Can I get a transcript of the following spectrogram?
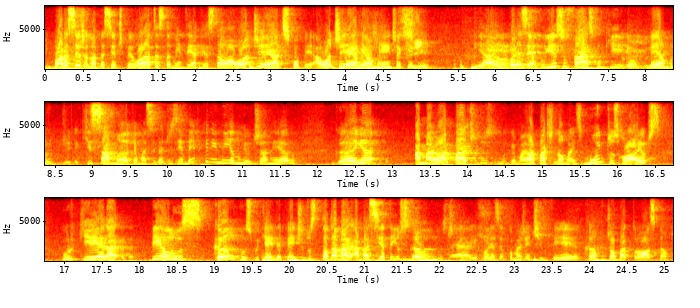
Embora seja na Bacia de Pelotas, também tem a questão: aonde é a descoberta? Aonde é realmente aquele. Sim. E aí, por exemplo, isso faz com que, eu lembro de que Samã, que é uma cidadezinha bem pequenininha no Rio de Janeiro, ganha a maior parte dos, a maior parte não, mas muitos royalties, porque era pelos campos, porque aí depende dos, toda a ba- a bacia tem os campos, né? Aí, por exemplo, como a gente vê, campo de albatroz, campo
